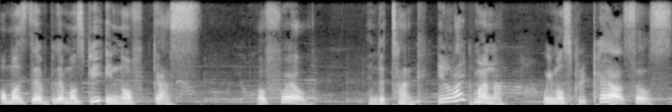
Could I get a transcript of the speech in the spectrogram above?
or must there, there must be enough gas or fuel in the tank. In like manner, we must prepare ourselves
